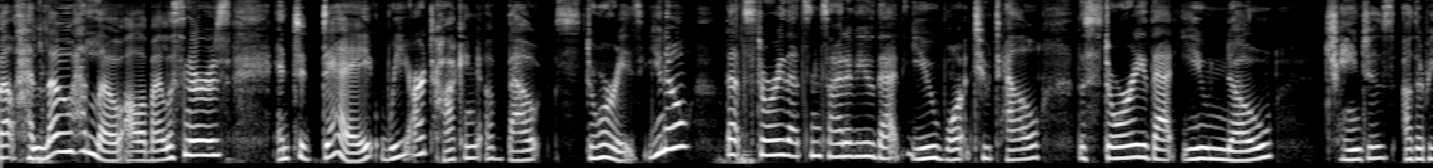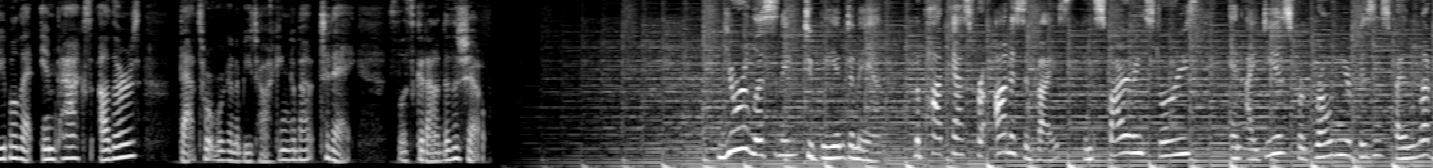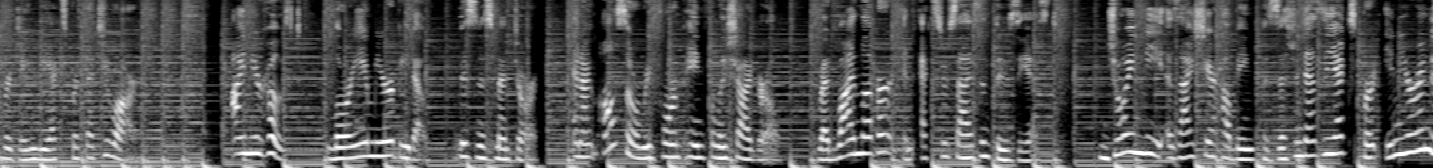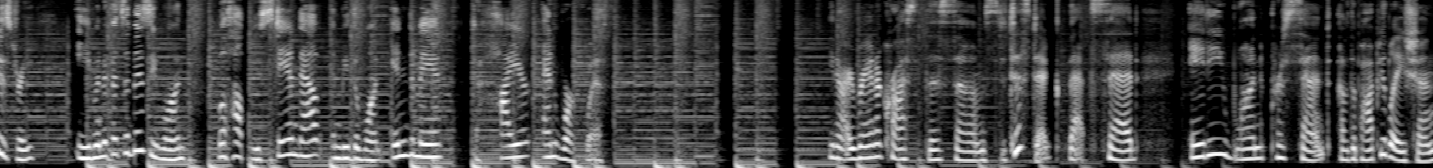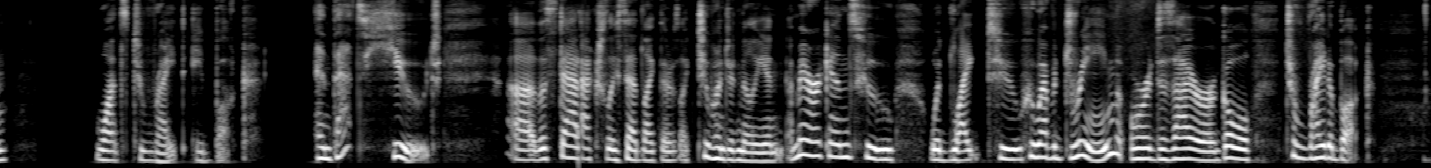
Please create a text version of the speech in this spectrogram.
Well, hello, hello, all of my listeners. And today we are talking about stories. You know, that story that's inside of you that you want to tell, the story that you know changes other people, that impacts others. That's what we're going to be talking about today. So let's get on to the show. You're listening to Be in Demand, the podcast for honest advice, inspiring stories, and ideas for growing your business by leveraging the expert that you are. I'm your host, Lori Mirabito, business mentor, and I'm also a reformed painfully shy girl, red wine lover, and exercise enthusiast. Join me as I share how being positioned as the expert in your industry, even if it's a busy one, will help you stand out and be the one in demand to hire and work with. You know, I ran across this um, statistic that said 81% of the population wants to write a book. And that's huge. Uh, the stat actually said like there's like 200 million Americans who would like to, who have a dream or a desire or a goal to write a book.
